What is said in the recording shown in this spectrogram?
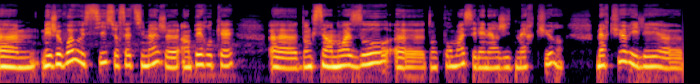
mais je vois aussi sur cette image un perroquet euh, donc c'est un oiseau. Euh, donc pour moi c'est l'énergie de Mercure. Mercure il est euh,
